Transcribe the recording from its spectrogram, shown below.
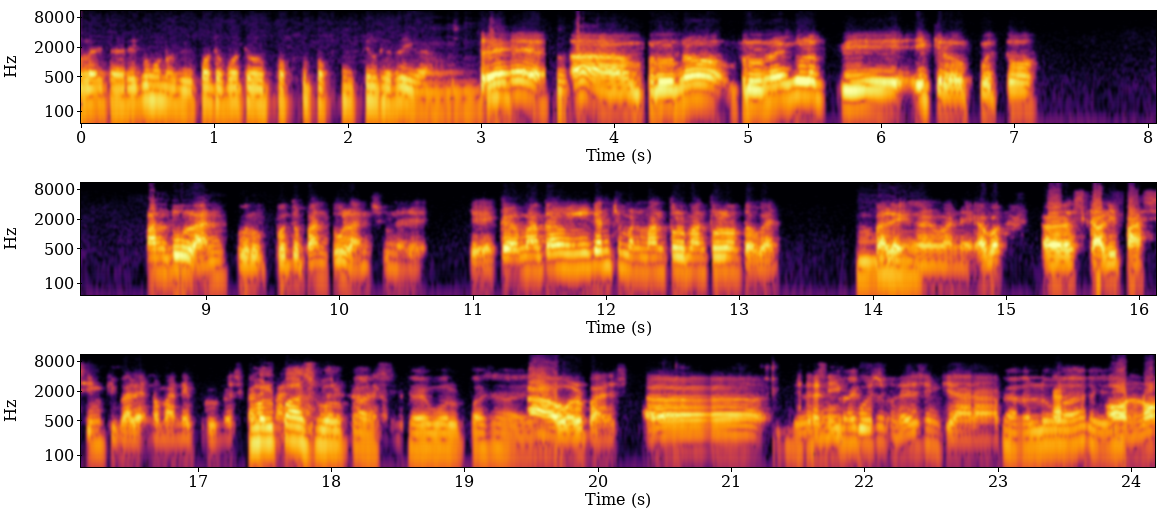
lek dari itu ngono sih. Podo-podo box to box midfield diri kan. Sebenarnya ah, Bruno Bruno itu lebih iki loh butuh pantulan, butuh pantulan sebenarnya. Ya, kayak mata ini kan cuma mantul-mantul toh kan. Hmm. Balik mana apa eh, sekali passing di balik nomane Bruno sekali Wall pass, passing wall pass. Kayak wall pass aja. Ah, wall pass. Eh Ya, dan itu sebenarnya sing diharap Galu kan ae. ono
